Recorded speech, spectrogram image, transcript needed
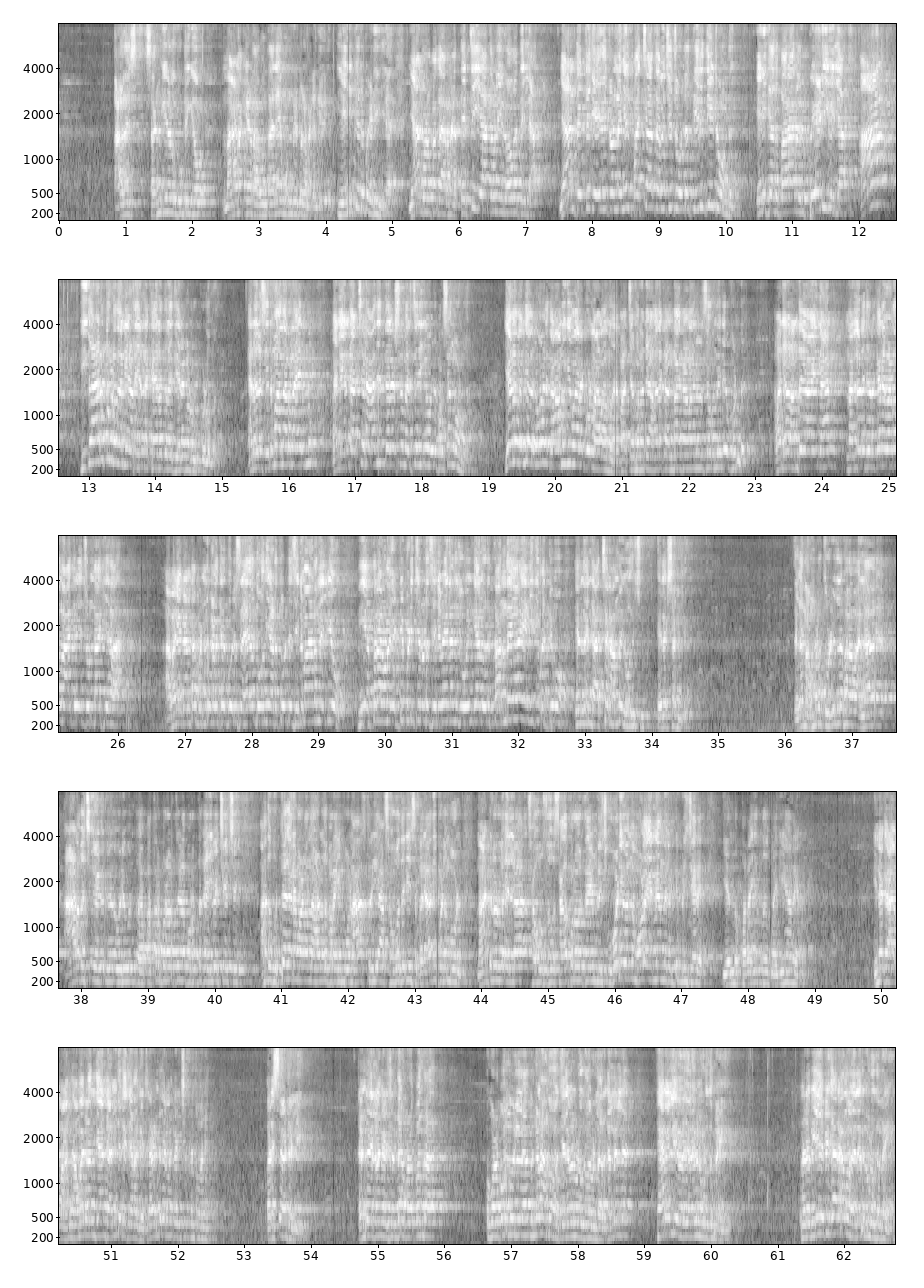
അത് സംഖ്യകൾ കൂട്ടിക്കോ. നാണക്കേടാവും തലയെ മുൻപിട്ട് നടക്കേണ്ടി വരും. എനിക്കൊരു പേടിയില്ല. ഞാൻ കുഴപ്പക്കാരനാ. തെറ്റ് ചെയ്യാത്തവണ ഈ ലോകത്തില്ല. ഞാൻ തെറ്റ് ചെയ്തിട്ടുണ്ടെങ്കിൽ പശ്ചാത്തപിച്ചിട്ടുണ്ട് തിരുത്തിയിട്ടുമുണ്ട്. എനിക്കത് പറയാൻ ഒരു പേടിയുമില്ല. ആ വികാരത്തോടെ തന്നെയാണ് എന്റെ കേരളത്തിലെ ജനങ്ങൾ ഉൾക്കൊള്ളുന്നത്. ഞാനൊരു സിനിമാ നടനായിരുന്നു. അല്ല എന്റെ അച്ഛൻ ആദ്യത്തെ ലക്ഷം മത്സരിക്കുന്ന ഒരു പ്രസംഗമുണ്ട്. ഞങ്ങൾ വലിയ ഒരുപാട് കാമുകിമാരൊക്കെ ഉള്ള ആളാണ് പറയാം. അച്ഛൻ പറഞ്ഞ അവരെ കണ്ടാൽ കാണാൻ ഒരു സൗന്ദര്യമൊക്കെ ഉണ്ട്. അവനെ അന്തയായി ഞാൻ നല്ലൊരു ചെറുക്കനെ വേണമെന്ന് ആഗ്രഹിച്ചുണ്ടാക്കിയതാ. അവനെ കണ്ട പെണ്ണുങ്ങൾക്കൊക്കെ ഒരു സ്നേഹം തോന്നി അടുത്തോട്ട് സിനിമ ആണെന്നല്ലയോ നീ എത്ര തവണ കെട്ടിപ്പിടിച്ചിട്ടുണ്ട് സിനിമയിലെന്ന് ചോദിക്കാൻ ഒരു തന്തയായി എനിക്ക് പറ്റുമോ എന്ന് എന്റെ അച്ഛൻ അന്ന് ചോദിച്ചു ഇലക്ഷനിൽ ഇതൊക്കെ നമ്മുടെ തൊഴിലിന്റെ ഭാവം അല്ലാതെ ആളെ വെച്ച് ഒരു പത്രപ്രവർത്തകരെ പുറത്ത് കൈവച്ച് വെച്ച് അത് കുറ്റകരമാണെന്ന് ആളുകൾ പറയുമ്പോൾ ആ സ്ത്രീ ആ സഹോദരി പരാതിപ്പെടുമ്പോൾ നാട്ടിലുള്ള എല്ലാ സഹ- സഹ- സഹപ്രവർത്തകരും വിളിച്ച് ഓടി വന്ന് മോളെ എന്നെ ഒന്ന് കെട്ടിപ്പിടിച്ചേരെ എന്ന് പറയുന്നത് മര്യാദയാണ്. പിന്നെ അവരത് ഞാൻ രണ്ട് കല്യാണം കഴിച്ചു. രണ്ട് കല്യാണം കഴിച്ചിട്ടുണ്ട് മോനെ. പരസ്യമായിട്ടല്ലേ? രണ്ട് കല്യാണം കഴിച്ചു. എന്താ കുഴപ്പം? എന്താ? കുഴപ്പമൊന്നുമില്ല നിങ്ങളാണോ ചെലവിന് കൊടുക്കുന്ന പിള്ളേർക്ക്. അല്ലല്ലേ ഞാനല്ലേ ചെലവിന് കൊടുക്കുന്നേ ഒരു ബി ജെ പിക്കാരാണോ ചെലവിന് കൊടുക്കുന്നേ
